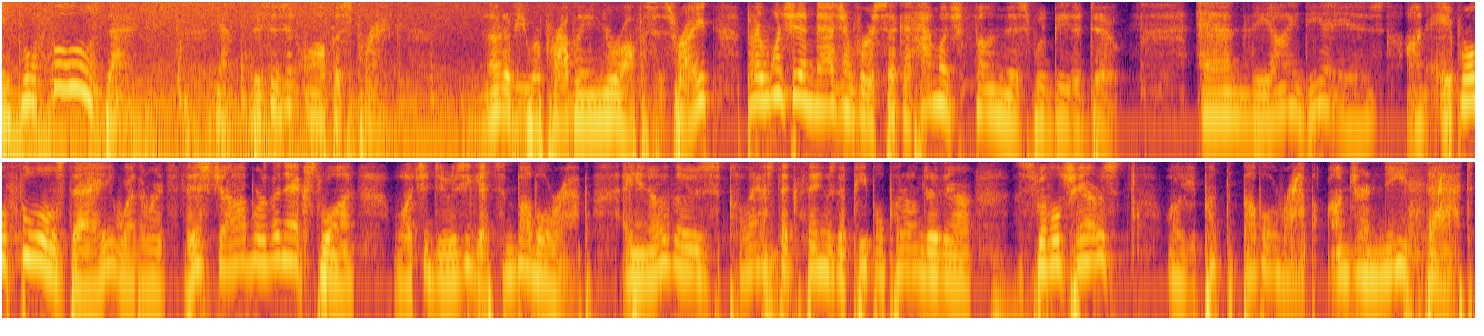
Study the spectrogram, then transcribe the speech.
April Fool's Day. Now, this is an office prank. None of you are probably in your offices, right? But I want you to imagine for a second how much fun this would be to do. And the idea is on April Fool's Day, whether it's this job or the next one, what you do is you get some bubble wrap. And you know those plastic things that people put under their swivel chairs? Well, you put the bubble wrap underneath that.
